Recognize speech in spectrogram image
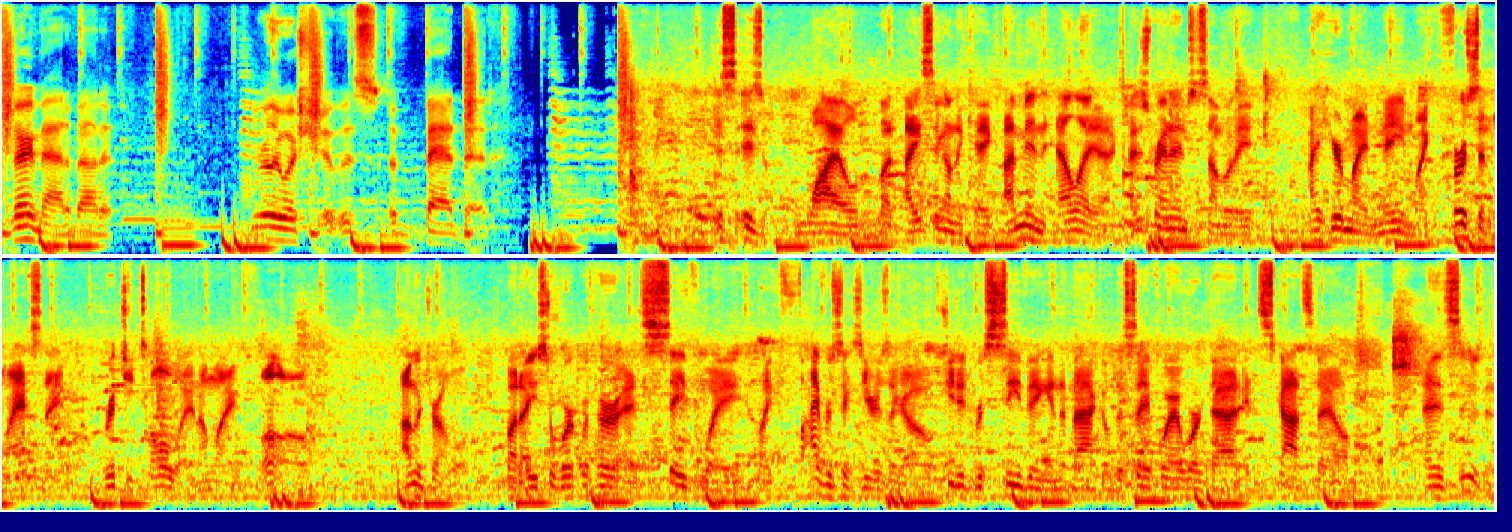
Very mad about it. Really wish it was a bad bed. This is wild, but icing on the cake. I'm in LAX. I just ran into somebody. I hear my name, like first and last name, Richie Tolway, and I'm like, uh-oh, I'm in trouble. But I used to work with her at Safeway like five or six years ago. She did receiving in the back of the Safeway I worked at in Scottsdale. And it's Susan.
